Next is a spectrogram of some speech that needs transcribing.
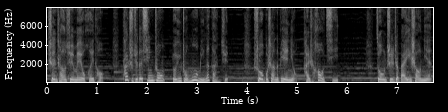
沈长勋没有回头，他只觉得心中有一种莫名的感觉，说不上的别扭，还是好奇。总之，这白衣少年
